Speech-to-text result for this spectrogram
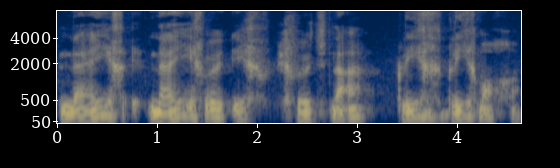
Nein, ich, nein, ich würde, ich, ich würde, nein, gleich, gleich machen.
